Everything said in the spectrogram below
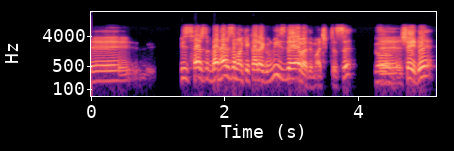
E, biz her ben her zamanki Karagümrük'ü izleyemedim açıkçası. Doğru. Ee, şeyde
